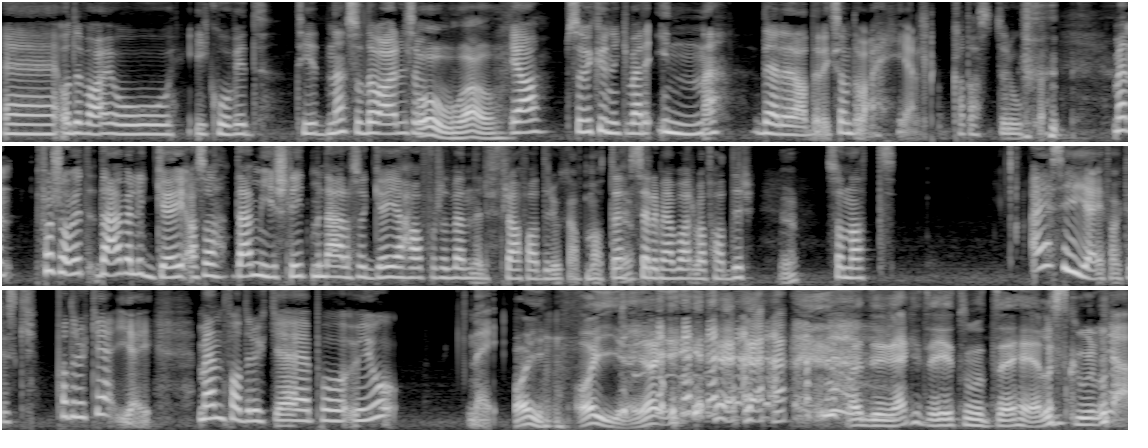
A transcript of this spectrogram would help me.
Eh, og det var jo i covid-tidene, så det var liksom Oh, wow. Ja, så vi kunne ikke være inne deler av det, liksom. Det var helt katastrofe. Men for så vidt, det er veldig gøy. Altså, det er mye slit, men det er også gøy. Jeg har fortsatt venner fra fadderuka, på en måte, selv om jeg bare var fadder. Ja. Sånn at Nei, jeg sier jeg, faktisk. Fadderuke, jeg. Men fadderuke på UiO, nei. Oi, oi, oi. oi. Det var direkte hit mot eh, hele skolen. Ja.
